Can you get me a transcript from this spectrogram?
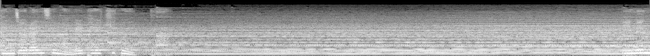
간절한 소망을 밝히고 있다. 이는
